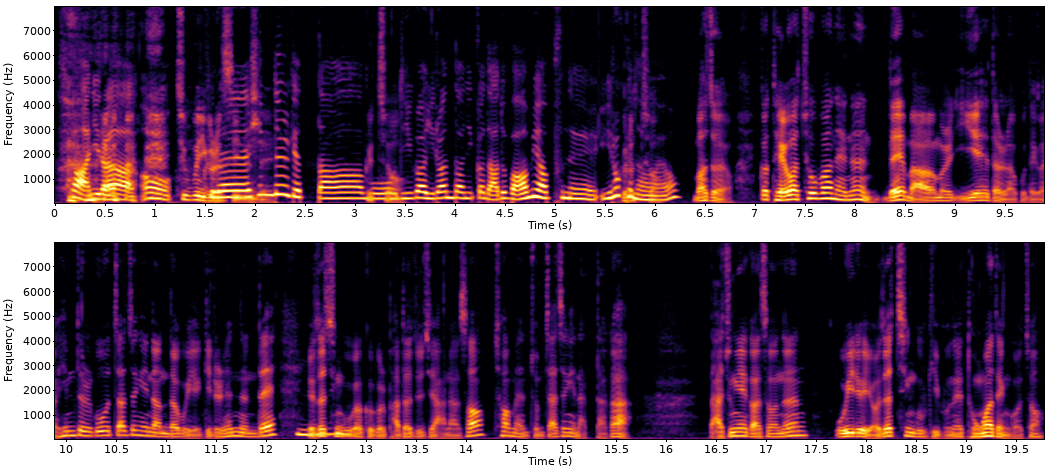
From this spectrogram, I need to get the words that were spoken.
가 아니라 어 충분히 그럴 수 그래 있는데 힘들겠다 뭐 그쵸. 네가 일한다니까 나도 마음이 아프네 이렇게 그렇죠. 나와요. 맞아요. 그러니까 대화 초반에는 내 마음을 이해해달라고 내가 힘들고 짜증이 난다고 얘기를 했는데 음. 여자친구가 그걸 받아주지 않아서 처음엔 좀 짜증이 났다가 나중에 가서는 오히려 여자친구 기분에 동화된 거죠.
